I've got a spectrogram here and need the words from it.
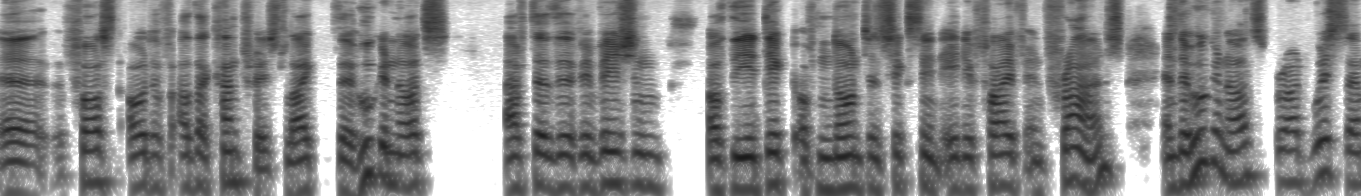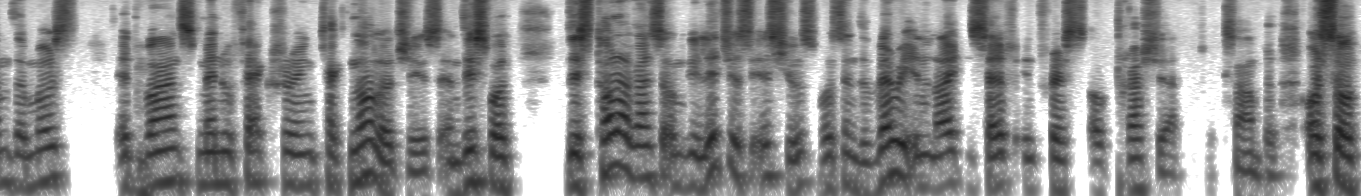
uh, forced out of other countries, like the Huguenots after the revision of the Edict of Nantes in 1685 in France. And the Huguenots brought with them the most advanced manufacturing technologies. And this was this tolerance on religious issues was in the very enlightened self-interest of Prussia, for example. Also,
